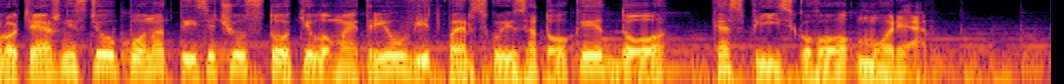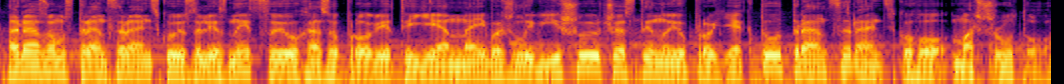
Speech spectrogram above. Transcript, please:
протяжністю понад 1100 кілометрів від Перської затоки до Каспійського моря. Разом з трансиранською залізницею газопровід є найважливішою частиною проєкту трансиранського маршруту.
